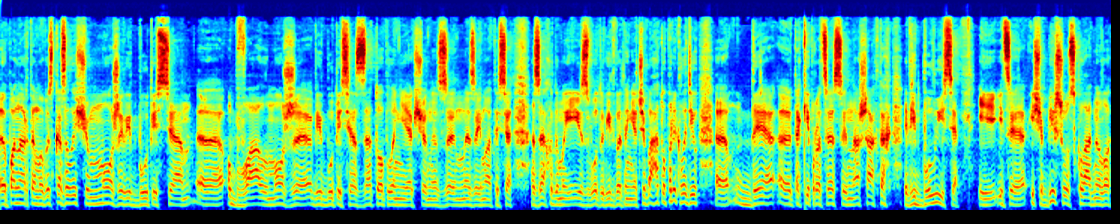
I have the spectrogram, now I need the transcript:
Е, Пане Артеме, ви сказали, що може відбутися е, обвал, може відбутися затоплення, якщо не не займатися заходами із водовідведення. Чи багато прикладів, е, де такі процеси на шахтах відбулися, і, і це ще більше ускладнило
